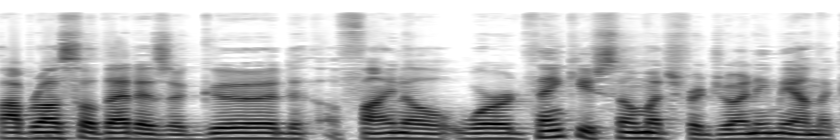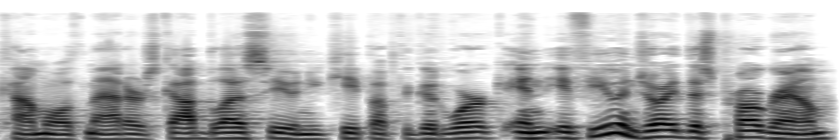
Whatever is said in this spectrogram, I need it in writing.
Bob Russell, that is a good final word. Thank you so much for joining me on the Commonwealth Matters. God bless you and you keep up the good work. And if you enjoyed this program,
